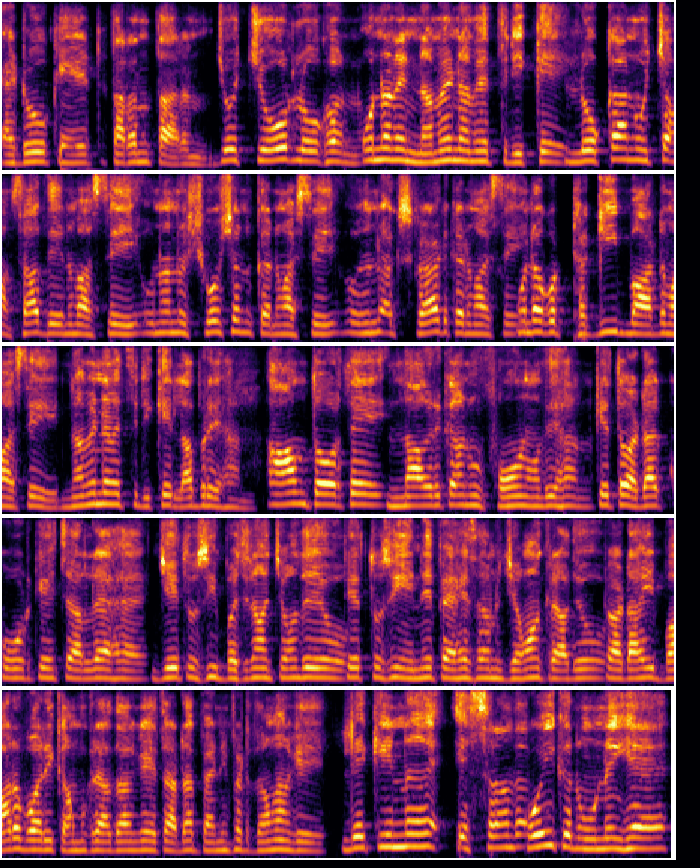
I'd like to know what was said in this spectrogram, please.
ਐਡਵੋਕੇਟ ਤਰਨਤਾਰਨ ਜੋ ਚੋਰ ਲੋਕ ਹਨ ਉਹਨਾਂ ਨੇ ਨਵੇਂ-ਨਵੇਂ ਤਰੀਕੇ ਲੋਕਾਂ ਨੂੰ ਝਾਂਸਾ ਦੇਣ ਵਾਸਤੇ ਉਹਨਾਂ ਨੂੰ ਸ਼ੋਸ਼ਣ ਕਰਨ ਵਾਸਤੇ ਉਹਨਾਂ ਨੂੰ ਐਕਸਪਲੋਇਟ ਕਰਨ ਵਾਸਤੇ। ਉਹਨਾਂ ਕੋਲ ਠੱਗੀ ਮਾਰਨ ਵਾਸਤੇ ਨਵੇਂ-ਨਵੇਂ ਤਰੀਕੇ ਲੱਭ ਰਹੇ ਹਨ। ਆਮ ਤੌਰ ਤੇ ਨਾਗਰਿਕਾਂ ਨੂੰ ਫੋਨ ਆਉਂਦੇ ਹਨ ਕਿ ਤੁਹਾਡਾ ਕੋਰਟ ਕੇਸ ਚੱਲ ਰਿਹਾ ਹੈ। ਜੇ ਤੁਸੀਂ ਬਚਣਾ ਚਾਹੁੰਦੇ ਹੋ ਤੇ ਤੁਸੀਂ ਇੰਨੇ ਪੈਸੇ ਸਾਨੂੰ ਜਮ੍ਹਾਂ ਕਰਾ ਦਿਓ। ਤੁਹਾਡਾ ਹੀ ਬਾਰੋ-ਬਾਰੀ ਕੰਮ ਕਰਾ ਦਾਂਗੇ ਤੁਹਾਡਾ ਬੈਨੀਫਿਟ ਦਵਾਂਗੇ। ਲੇਕਿਨ ਇਸ ਤਰ੍ਹਾਂ ਦਾ ਕੋਈ ਕਾਨੂੰਨ ਨਹੀਂ ਹੈ।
